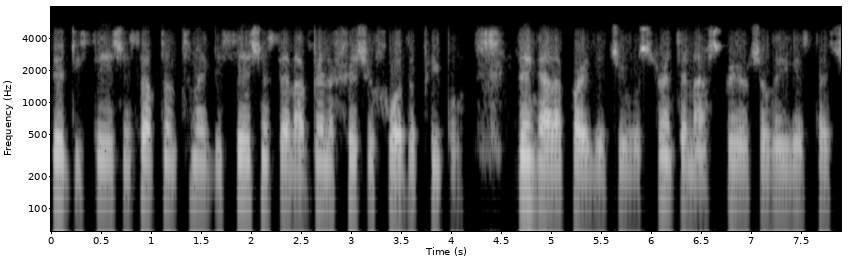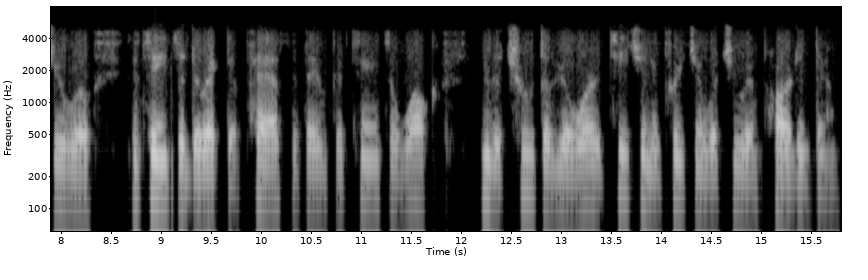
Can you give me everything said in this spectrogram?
good decisions, help them to make decisions that are beneficial for the people. Then, God, I pray that you will strengthen our spiritual leaders, that you will continue to direct their paths, that they will continue to walk in the truth of your word, teaching and preaching what you impart in them.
